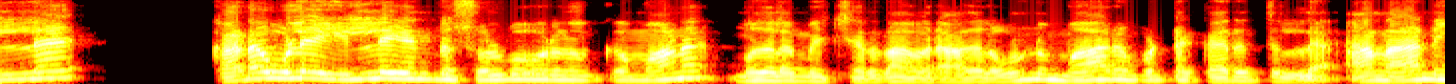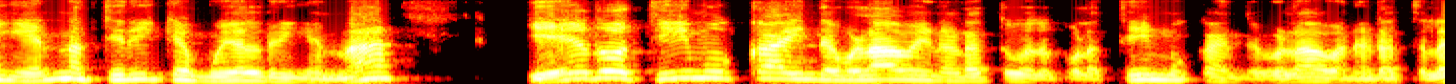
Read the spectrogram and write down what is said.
இல்லை கடவுளே இல்லை என்று சொல்பவர்களுக்குமான முதலமைச்சர் தான் அவர். அதுல ஒண்ணும் மாறுபட்ட கருத்து இல்லை. ஆனா நீங்க என்ன திரிக்க முயல்றீங்கன்னா ஏதோ திமுக இந்த விழாவை நடத்துவது போல திமுக இந்த விழாவை நடத்தல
